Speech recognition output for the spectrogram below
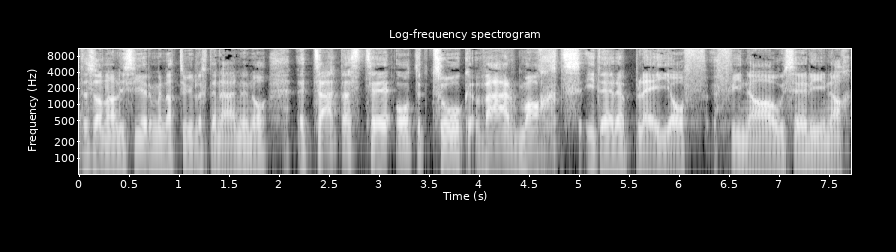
das analysieren wir natürlich dann auch noch. ZSC oder Zug, wer macht's in dieser Playoff-Finalserie nach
